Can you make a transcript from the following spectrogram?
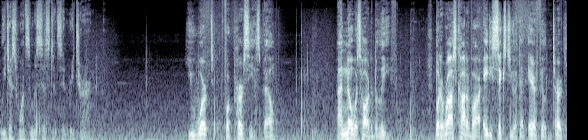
we just want some assistance in return. You worked for Perseus, Bell. I know it's hard to believe, but Arash Kadivar 86'd you at that airfield in Turkey.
